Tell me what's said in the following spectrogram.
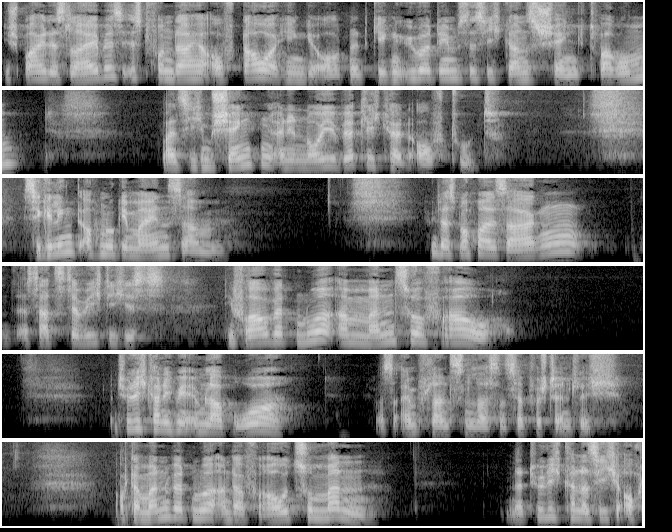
Die Sprache des Leibes ist von daher auf Dauer hingeordnet, gegenüber dem sie sich ganz schenkt. Warum? Weil sich im Schenken eine neue Wirklichkeit auftut. Sie gelingt auch nur gemeinsam. Ich will das nochmal sagen. Der Satz, der wichtig ist. Die Frau wird nur am Mann zur Frau. Natürlich kann ich mir im Labor was einpflanzen lassen, selbstverständlich. Auch der Mann wird nur an der Frau zum Mann. Natürlich kann er sich auch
